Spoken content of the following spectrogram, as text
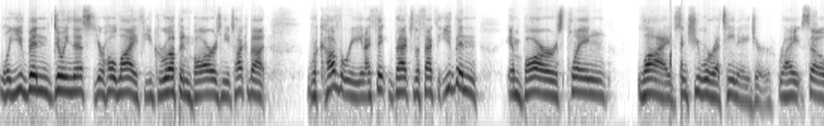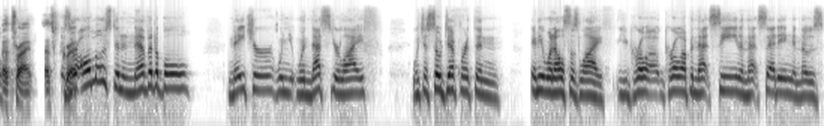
well, you've been doing this your whole life. You grew up in bars and you talk about recovery. And I think back to the fact that you've been in bars playing live since you were a teenager, right? So that's right. That's correct. Is there almost an inevitable nature when you when that's your life, which is so different than anyone else's life? You grow up grow up in that scene and that setting and those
